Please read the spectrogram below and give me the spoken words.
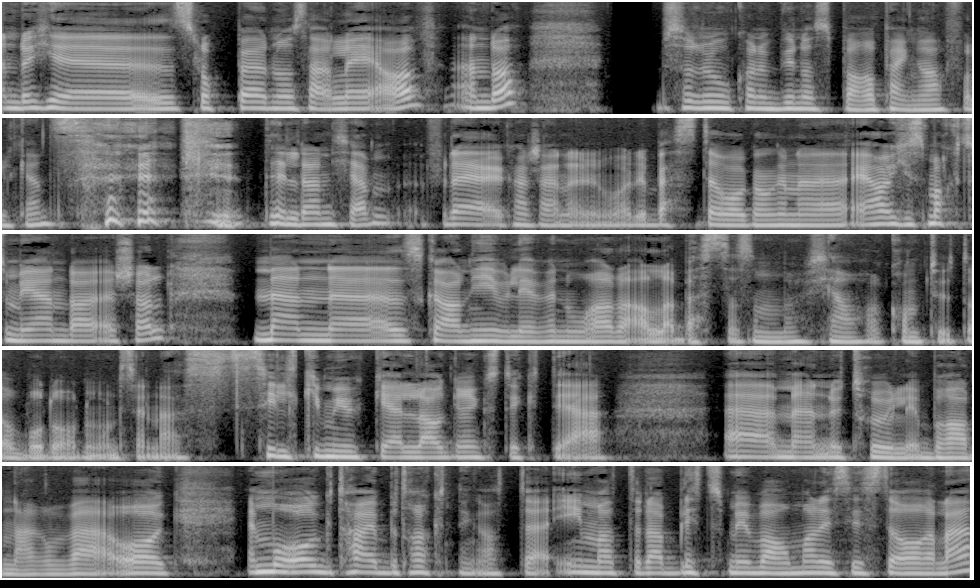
ennå ikke sluppet noe særlig av ennå, så nå kan du begynne å spare penger, folkens, til den kommer. For det er kanskje en av de beste årgangene Jeg har ikke smakt så mye ennå sjøl, men eh, skal angivelig være noe av det aller beste som har kommet ut av Bordeaux noensinne. Silkemjuke, lagringsdyktige, eh, med en utrolig bra nerve. Og jeg må òg ta i betraktning at eh, i og med at det har blitt så mye varmere de siste årene,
